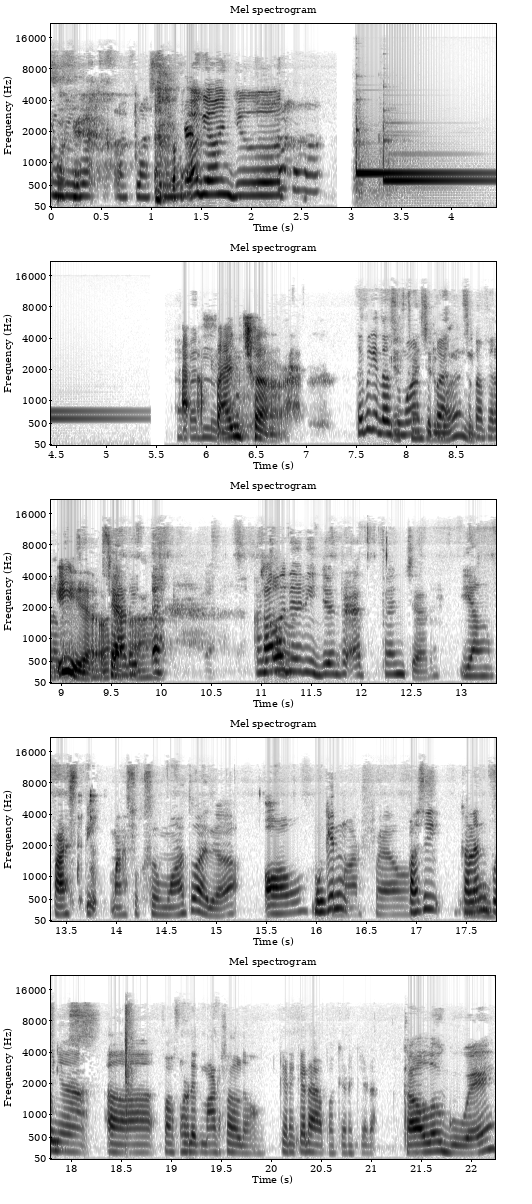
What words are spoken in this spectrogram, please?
intinya life lesson oke lanjut apa dulu Adventure. tapi kita semua Adventure suka lagi. suka film Iya. cari eh kalau Ancol. dari genre adventure yang pasti masuk semua tuh adalah all Mungkin Marvel pasti kalian movies. punya uh, favorit Marvel dong kira-kira apa kira-kira Kalau gue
